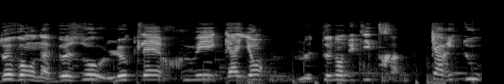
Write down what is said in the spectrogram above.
Devant, on a Bezo, Leclerc, Rué, Gaillan, le tenant du titre, Caritou,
